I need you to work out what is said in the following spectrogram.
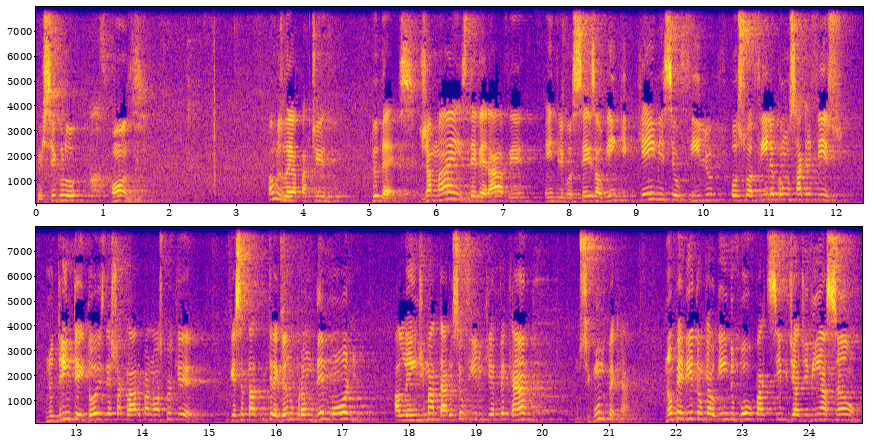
Versículo 11. Vamos ler a partir do 10. Jamais deverá haver entre vocês alguém que queime seu filho ou sua filha como sacrifício. No 32 deixa claro para nós por quê. Porque você está entregando para um demônio, além de matar o seu filho, que é pecado. Um segundo pecado. Não permitam que alguém do povo participe de adivinhação,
